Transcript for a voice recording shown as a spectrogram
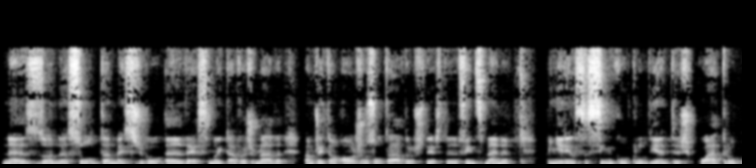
Na zona sul também se jogou a 18ª jornada. Vamos então aos resultados deste fim de semana. Pinheirense 5, Clube de Antes 4,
